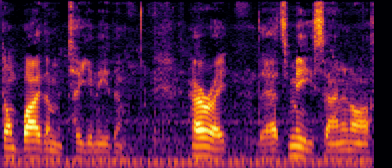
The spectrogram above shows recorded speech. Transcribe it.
Don't buy them until you need them. All right, that's me signing off.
